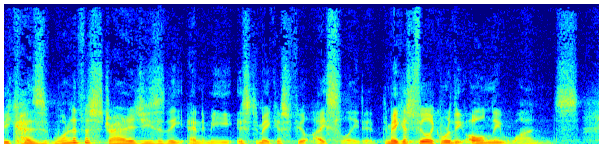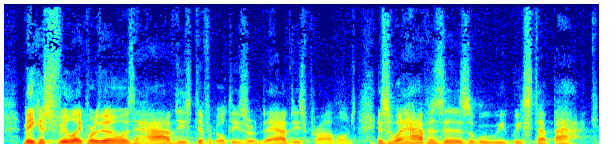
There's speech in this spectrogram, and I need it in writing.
Because one of the strategies of the enemy is to make us feel isolated, to make us feel like we're the only ones, make us feel like we're the only ones that have these difficulties or they have these problems. And so what happens is we, we step back.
